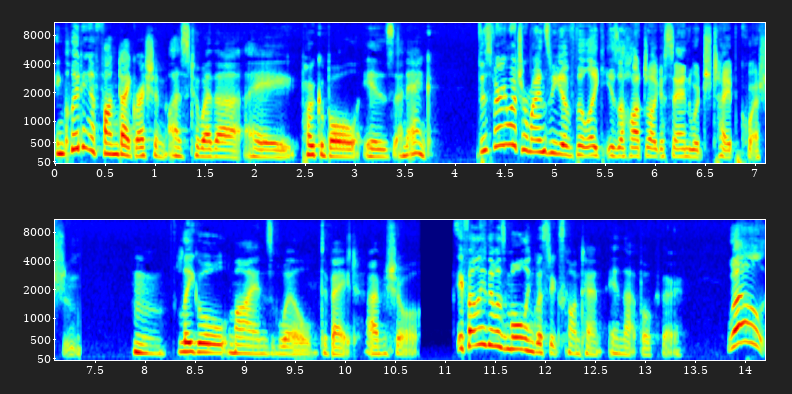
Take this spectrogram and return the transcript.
Including a fun digression as to whether a Pokeball is an egg. This very much reminds me of the like, is a hot dog a sandwich type question. Legal minds will debate, I'm sure. If only there was more linguistics content in that book, though. Well,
